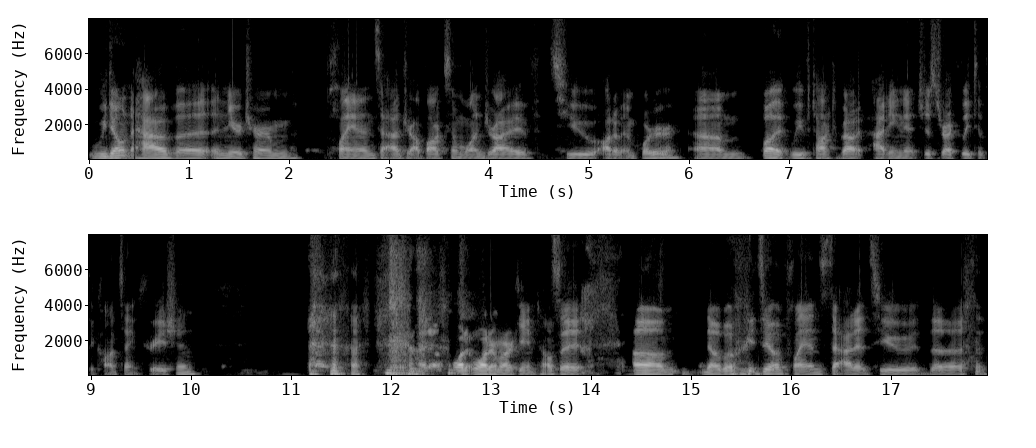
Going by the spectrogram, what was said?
we don't have a, a near term plan to add Dropbox and OneDrive to Auto Importer, um, but we've talked about adding it just directly to the content creation. I know, water, watermarking, I'll say it. Um, no, but we do have plans to add it to the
